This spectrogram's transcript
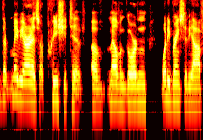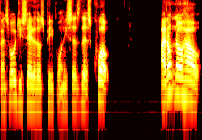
that maybe aren't as appreciative of Melvin Gordon what he brings to the offense. What would you say to those people? And he says this quote, I don't know how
